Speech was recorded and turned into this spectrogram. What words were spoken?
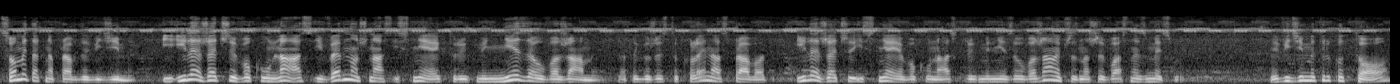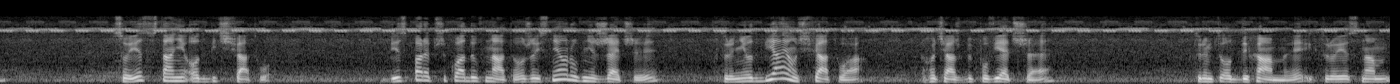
co my tak naprawdę widzimy i ile rzeczy wokół nas i wewnątrz nas istnieje, których my nie zauważamy, dlatego że jest to kolejna sprawa, ile rzeczy istnieje wokół nas, których my nie zauważamy przez nasze własne zmysły. My widzimy tylko to, co jest w stanie odbić światło. Jest parę przykładów na to, że istnieją również rzeczy, które nie odbijają światła, chociażby powietrze, którym to oddychamy i które jest nam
